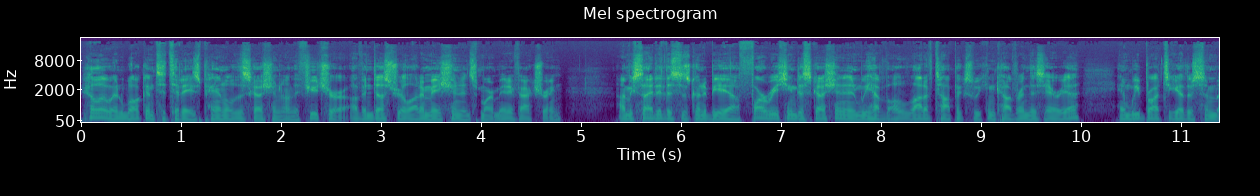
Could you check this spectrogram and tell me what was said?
Hello, and welcome to today's panel discussion on the future of industrial automation and smart manufacturing. I'm excited this is going to be a far reaching discussion, and we have a lot of topics we can cover in this area. And we brought together some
